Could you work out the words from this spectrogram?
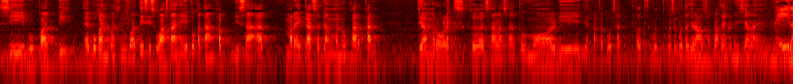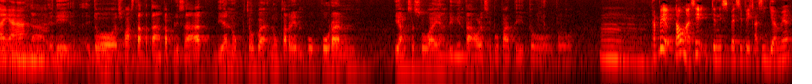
si bupati, eh bukan bukan si bupati, si swastanya itu ketangkap di saat mereka sedang menukarkan jam Rolex ke salah satu mall di Jakarta Pusat atau sebut gue sebut aja langsung Plaza Indonesia lah ya. PI lah ya Nah, jadi itu swasta ketangkap di saat dia nuk, coba nukerin ukuran yang sesuai yang diminta oleh si bupati itu gitu. Hmm, tapi tahu nggak sih jenis spesifikasi jamnya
